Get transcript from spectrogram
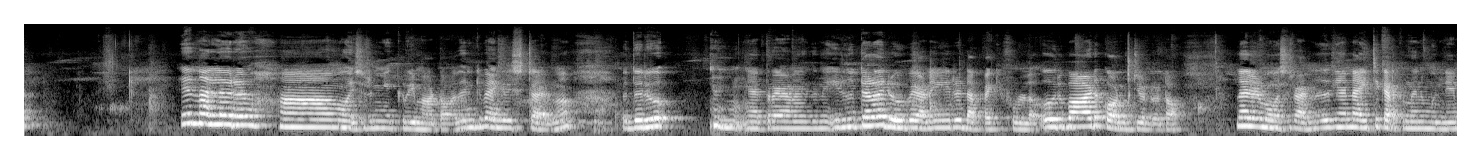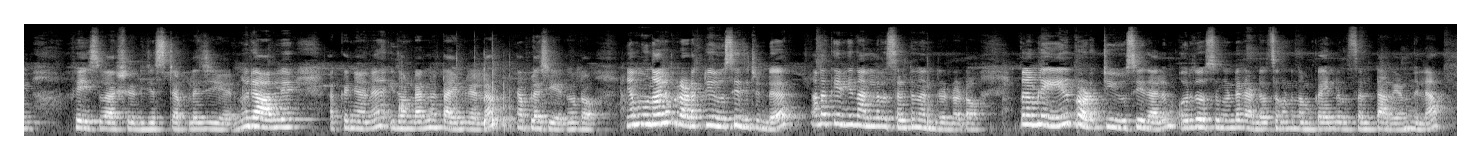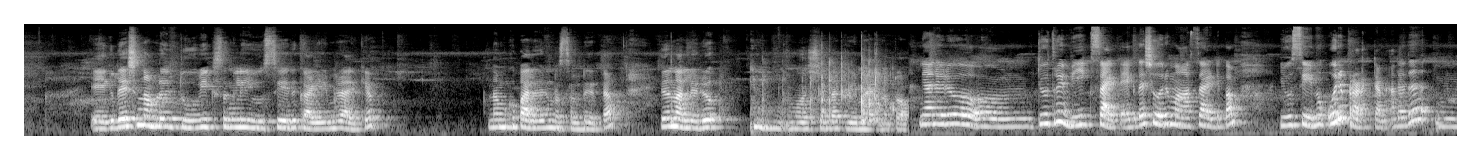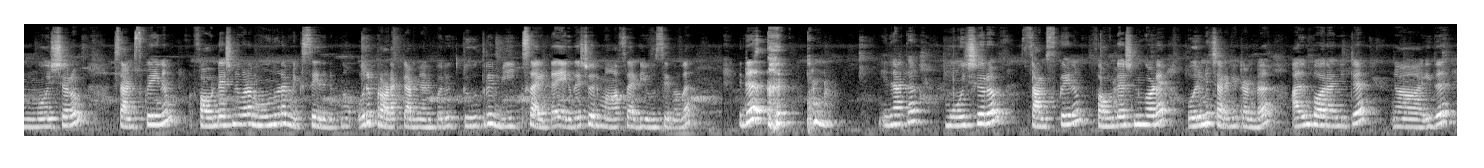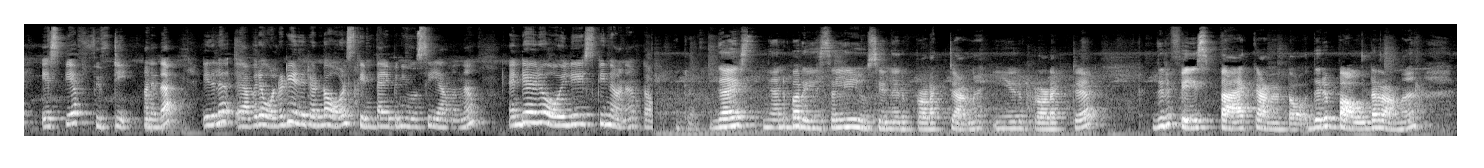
ഇത് നല്ലൊരു മോയ്സ്ചറിങ് ക്രീമാട്ടോ അതെനിക്ക് ഭയങ്കര ഇഷ്ടമായിരുന്നു ഇതൊരു എത്രയാണ് ഇതിന്? ഇരുന്നൂറ്ററുപത് രൂപയാണ് ഈ ഒരു ഡപ്പയ്ക്ക് ഫുള്ള് ഒരുപാട് ക്വാണ്ടിറ്റി ഉണ്ട് കേട്ടോ നല്ലൊരു മോയ്സ്ചറാണ് ഇത് ഞാൻ നൈറ്റ് കിടക്കുന്നതിന് മുന്നേ ഫേസ് വാഷ് ജസ്റ്റ് അപ്ലൈ ചെയ്യുമായിരുന്നു രാവിലെ ഒക്കെ ഞാൻ ഇതുണ്ടായിരുന്ന ടൈമിലെല്ലാം അപ്ലൈ ചെയ്യുന്നു കേട്ടോ ഞാൻ മൂന്നാൽ പ്രോഡക്റ്റ് യൂസ് ചെയ്തിട്ടുണ്ട്. അതൊക്കെ എനിക്ക് നല്ല റിസൾട്ട് തന്നിട്ടുണ്ട് കേട്ടോ ഇപ്പം നമ്മൾ ഏത് പ്രോഡക്റ്റ് യൂസ് ചെയ്താലും ഒരു ദിവസം കൊണ്ട് രണ്ട് ദിവസം കൊണ്ട് നമുക്ക് അതിന്റെ റിസൾട്ട് അറിയണമെന്നില്ല. ഏകദേശം നമ്മൾ ഒരു ടു വീക്സ് എങ്കിലും യൂസ് ചെയ്ത് കഴിയുമ്പോഴായിരിക്കും നമുക്ക് പലതിനും റിസൾട്ട് കിട്ടാം ഇത് നല്ലൊരു മോയ്സ്ചറിന്റെ ക്രീമായിരുന്നു കേട്ടോ ഞാനൊരു ടു ത്രീ വീക്സ് ആയിട്ട് ഏകദേശം ഒരു മാസമായിട്ട് ഇപ്പം യൂസ് ചെയ്യുന്ന ഒരു പ്രൊഡക്റ്റാണ് അതായത് മോയ്സ്ചറും സൺസ്ക്രീനും ഫൗണ്ടേഷനും കൂടെ മൂന്നും കൂടെ മിക്സ് ചെയ്തിരിക്കുന്ന ഒരു പ്രൊഡക്റ്റാണ് ഞാനിപ്പോൾ ഒരു ടു ത്രീ വീക്സ് ആയിട്ട് ഏകദേശം ഒരു മാസമായിട്ട് യൂസ് ചെയ്യുന്നത്. ഇത് ഇതിനകത്ത് മോയ്സ്ചറും സൺസ്ക്രീനും ഫൗണ്ടേഷനും കൂടെ ഒരുമിച്ച് ഇറങ്ങിയിട്ടുണ്ട്. അതും പോരാഞ്ഞിട്ട് ഇത് എസ് പി എഫ് ഫിഫ്റ്റി ആണിത്. ഇതിൽ അവർ ഓൾറെഡി എഴുതിയിട്ടുണ്ട് ഓൾ സ്കിൻ ടൈപ്പിന് യൂസ് ചെയ്യാമെന്ന്. എന്റെ ഒരു ഓയിലി സ്കിൻ ആണ് കേട്ടോ ഗൈസ് ഞാനിപ്പോൾ റീസെന്റ്ലി യൂസ് ചെയ്യുന്ന ഒരു പ്രൊഡക്റ്റാണ് ഈ ഒരു പ്രൊഡക്റ്റ് ഇതൊരു ഫേസ് പാക്കാണ് കേട്ടോ ഇതൊരു പൗഡറാണ്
